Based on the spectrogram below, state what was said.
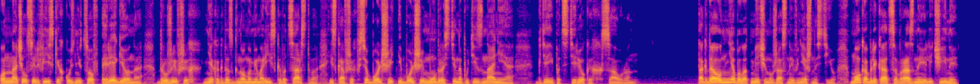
Он начал с эльфийских кузнецов Эрегиона, друживших некогда с гномами Марийского царства, искавших все большей и большей мудрости на пути знания, где и подстерег их Саурон. Тогда он не был отмечен ужасной внешностью, мог облекаться в разные личины,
